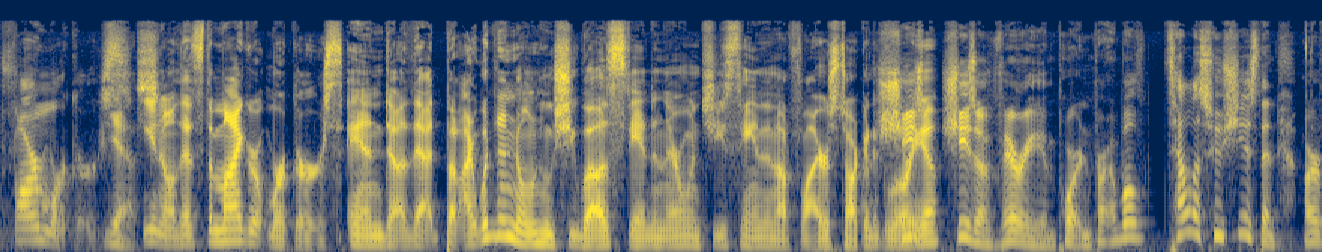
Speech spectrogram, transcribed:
farm workers. Yes. You know, that's the migrant workers and uh, that. But I wouldn't have known who she was standing there when she's handing out flyers talking to Gloria. She's, she's a very important person. Well, tell us who she is then, or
